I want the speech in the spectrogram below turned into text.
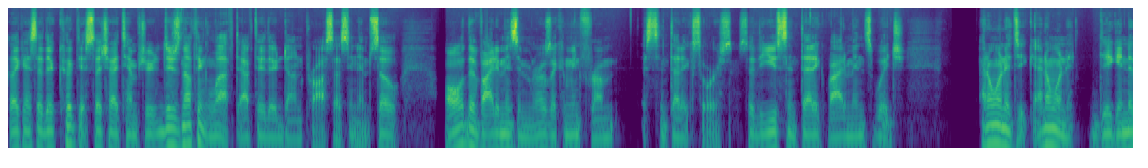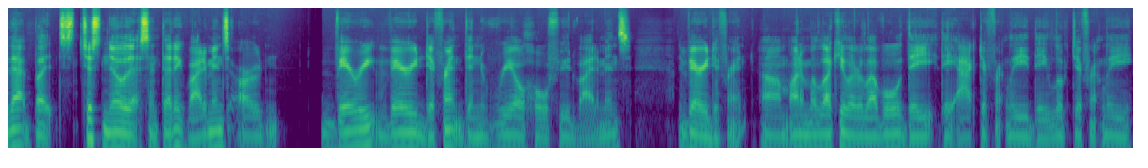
like i said they're cooked at such high temperature there's nothing left after they're done processing them so all the vitamins and minerals are coming from a synthetic source so they use synthetic vitamins which i don't want to dig, i don't want to dig into that but just know that synthetic vitamins are very very different than real whole food vitamins very different um, on a molecular level they they act differently they look differently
